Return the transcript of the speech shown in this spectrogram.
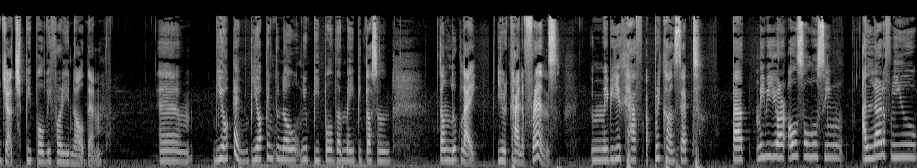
judge people before you know them. Um be open. Be open to know new people that maybe doesn't don't look like your kind of friends maybe you have a preconcept but maybe you are also losing a lot of new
